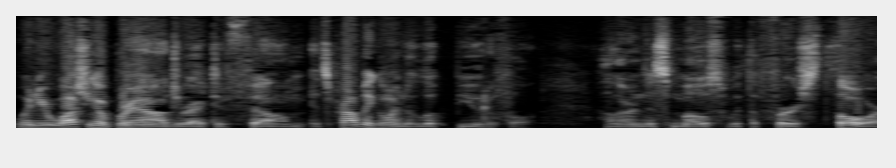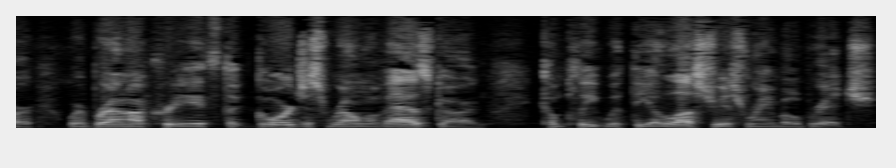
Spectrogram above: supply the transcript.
When you're watching a Branagh-directed film, it's probably going to look beautiful. I learned this most with the first Thor, where Branagh creates the gorgeous realm of Asgard, complete with the illustrious Rainbow Bridge.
